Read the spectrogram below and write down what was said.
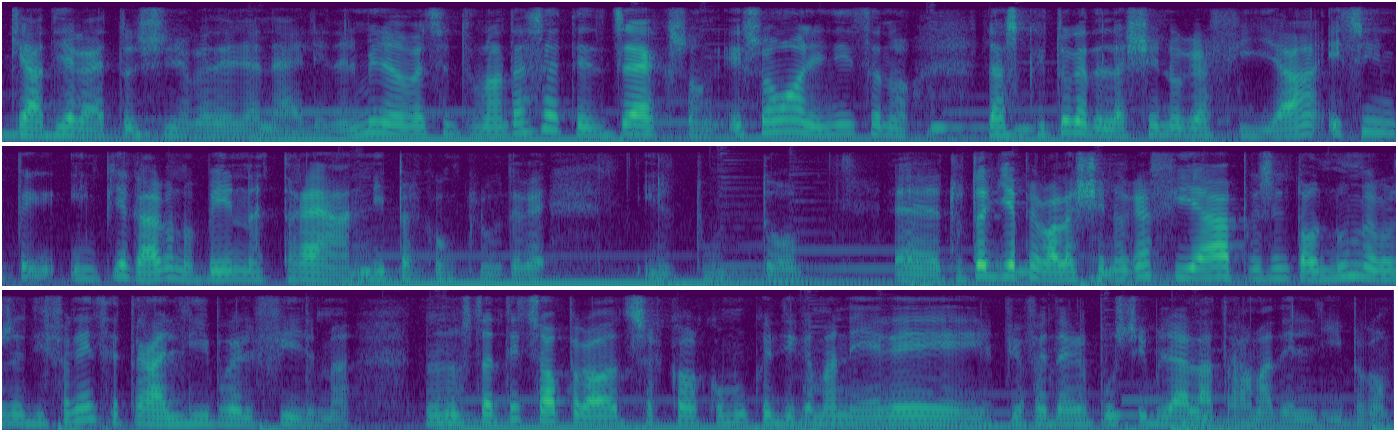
che ha diretto Il Signore degli Anelli. Nel 1997 Jackson e sua moglie iniziano la scrittura della scenografia e si impiegarono ben tre anni per concludere il tutto. Eh, tuttavia però la scenografia presentò numerose differenze tra il libro e il film. Nonostante ciò però cercò comunque di rimanere il più fedele possibile alla trama del libro.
